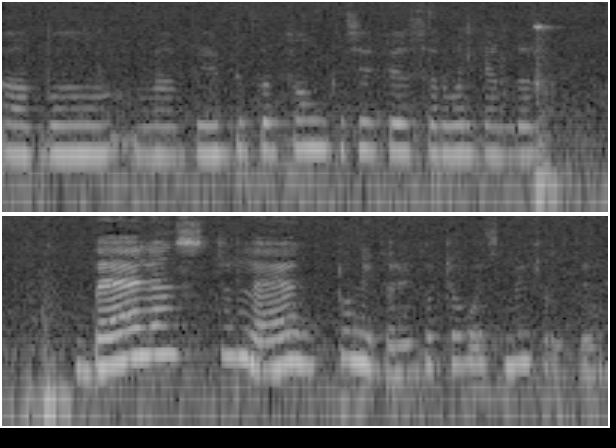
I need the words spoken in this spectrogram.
अब मैं पे पे करता हूँ किसी के सर्वर के अंदर। बैलेंस्ड लैग तो नहीं करेगा, चलो इसमें चलते हैं।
